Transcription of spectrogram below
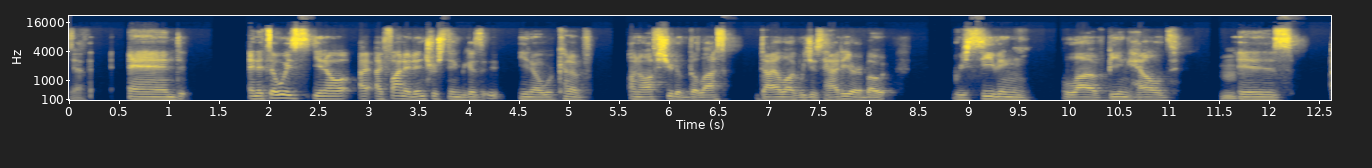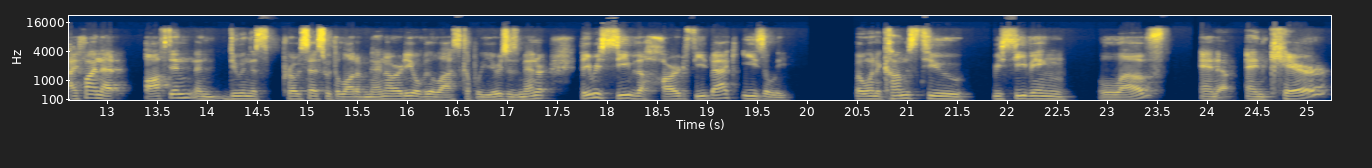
Yeah. and and it's always you know I, I find it interesting because you know we're kind of an offshoot of the last dialogue we just had here about receiving love being held Mhm. is i find that often and doing this process with a lot of men already over the last couple of years is men are they receive the hard feedback easily but when it comes to receiving love and Yeah. and care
